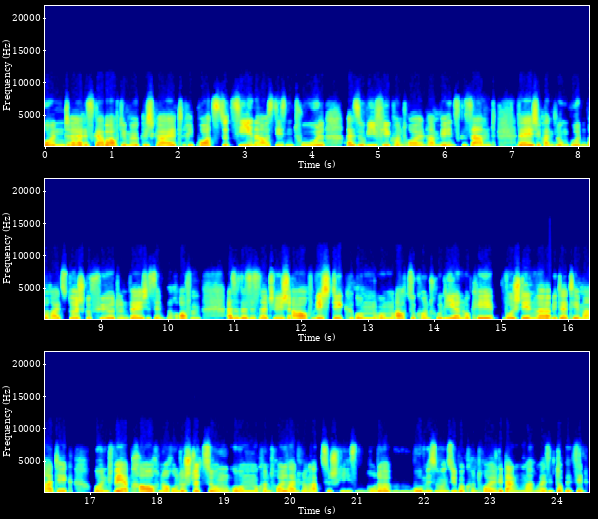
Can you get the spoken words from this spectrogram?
Und äh, es gab auch die Möglichkeit, Reports zu ziehen aus diesem Tool, also wie viel Kontrollen haben wir insgesamt, welche Handlungen wurden bereits durchgeführt und welche sind noch offen. Also das ist natürlich auch wichtig, um, um auch zu kontrollieren, okay, wo stehen wir mit der Thematik und wer braucht noch Unterstützung, um Kontrollhandlungen abzuschließen oder wo müssen wir uns über Kontrollen Gedanken machen, weil sie doppelt sind.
